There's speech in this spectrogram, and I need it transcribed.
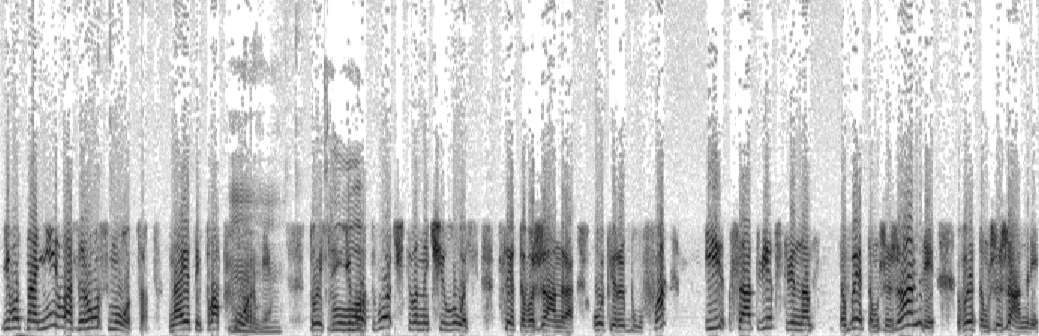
И вот на ней возрос Моцарт, на этой платформе. Mm-hmm. То есть О. его творчество началось с этого жанра оперы Буффа, и, соответственно, в этом же жанре, в этом же жанре,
